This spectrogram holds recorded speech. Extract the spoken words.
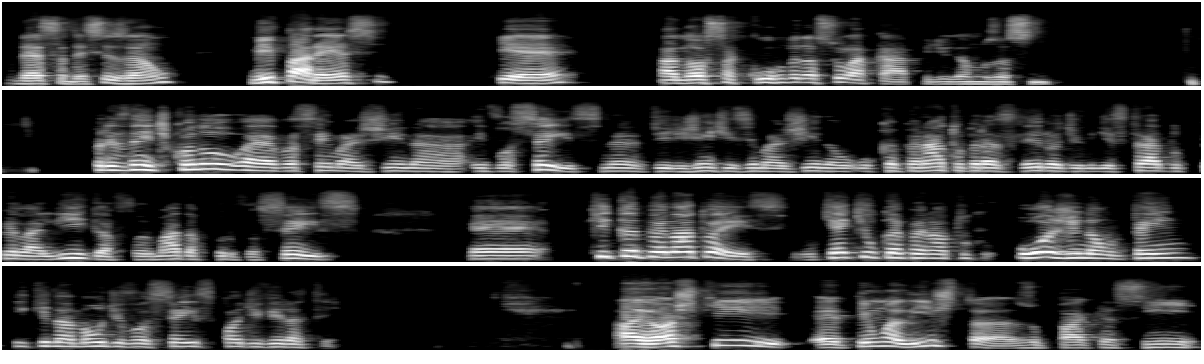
dessa decisão, me parece que é a nossa curva da Sulacap, digamos assim. Presidente, quando é, você imagina, e vocês, né, dirigentes, imaginam o Campeonato Brasileiro administrado pela Liga, formada por vocês, é, que campeonato é esse? O que é que o campeonato hoje não tem e que na mão de vocês pode vir a ter? Ah, eu acho que é, tem uma lista, Zupac, assim,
